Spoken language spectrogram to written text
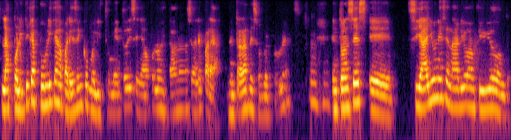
las políticas públicas aparecen como el instrumento diseñado por los estados nacionales para entrar a resolver problemas. Entonces, eh, si hay un escenario anfibio donde,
